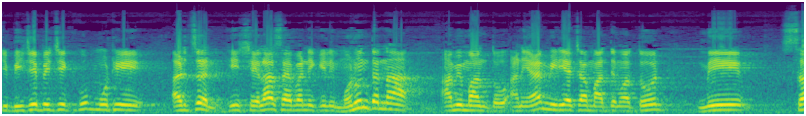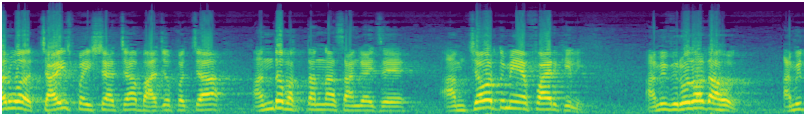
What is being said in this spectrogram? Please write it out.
की बीजेपीची खूप मोठी अडचण ही शेलार साहेबांनी केली म्हणून त्यांना आम्ही मानतो. आणि या मीडियाच्या माध्यमातून मी सर्व चाळीस पैशाच्या भाजपच्या अंधभक्तांना सांगायचंय आमच्यावर तुम्ही एफ आय आर केली. आम्ही विरोधात आहोत. आम्ही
